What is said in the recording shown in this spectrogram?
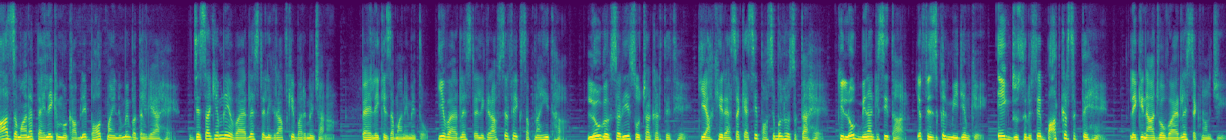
आज जमाना पहले के मुकाबले बहुत मायनों में बदल गया है, जैसा कि हमने वायरलेस टेलीग्राफ के बारे में जाना। पहले के जमाने में तो ये वायरलेस टेलीग्राफ सिर्फ़ एक सपना ही था। लोग अक्सर ये सोचा करते थे कि आखिर ऐसा कैसे पॉसिबल हो सकता है कि लोग बिना किसी तार या फ़िज़िकल मीडियम के एक दूसरे से बात कर सकते हैं। लेकिन आज वो वायरलेस टेक्नोलॉजी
